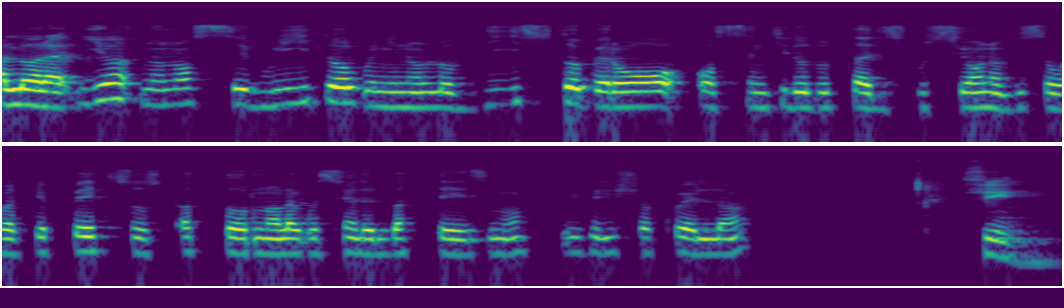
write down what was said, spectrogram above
Allora, io non ho seguito, quindi non l'ho visto, però ho sentito tutta la discussione, ho visto qualche pezzo attorno alla questione del battesimo. Ti riferisci a quello? Sì,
